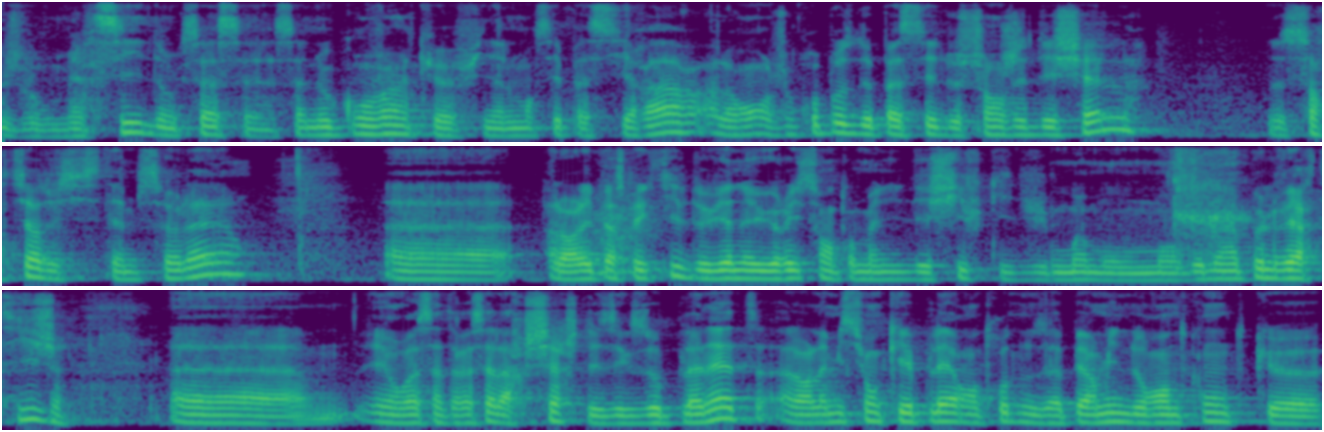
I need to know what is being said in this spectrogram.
je vous remercie. Donc ça, ça, nous convainc que finalement, c'est pas si rare. Alors, je vous propose de passer, de changer d'échelle, de sortir du système solaire. Euh, alors, les perspectives deviennent ahurissantes. On manie des chiffres qui, moi, m'ont donné un peu le vertige. Euh, et on va s'intéresser à la recherche des exoplanètes. Alors, la mission Kepler, entre autres, nous a permis de nous rendre compte que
